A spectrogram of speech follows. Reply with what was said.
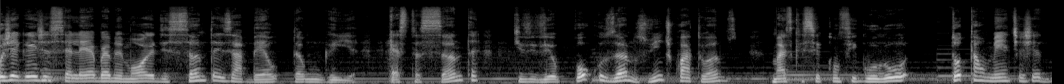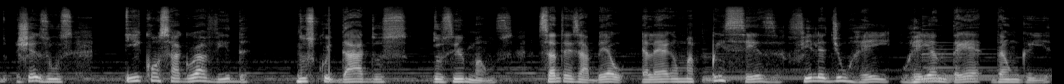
Hoje a igreja celebra a memória de Santa Isabel da Hungria, esta santa que viveu poucos anos, 24 anos, mas que se configurou totalmente a Jesus e consagrou a vida nos cuidados dos irmãos. Santa Isabel, ela era uma princesa, filha de um rei, o rei André da Hungria.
